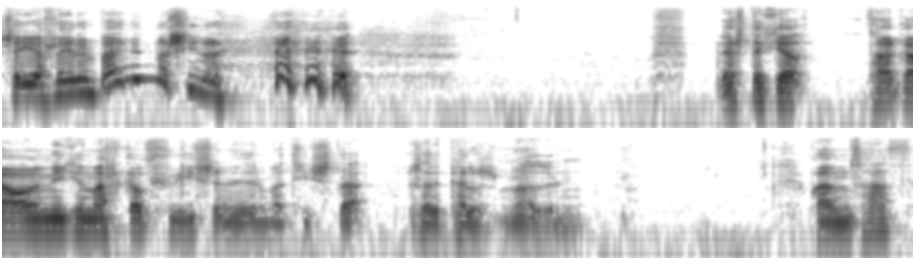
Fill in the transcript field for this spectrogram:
segja fleiri en bænirna sínar. Verst ekki að taka á mikið mark á því sem við erum að týsta, saði pelsmaðurinn. Hvað um það?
